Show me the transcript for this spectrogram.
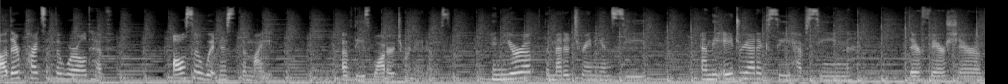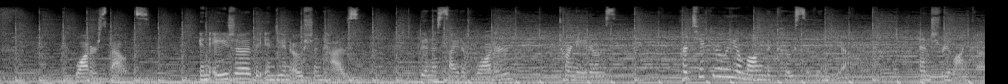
Other parts of the world have also witnessed the might of these water tornadoes. In Europe, the Mediterranean Sea and the Adriatic Sea have seen their fair share of water spouts. In Asia, the Indian Ocean has been a site of water tornadoes, particularly along the coast of India and Sri Lanka.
